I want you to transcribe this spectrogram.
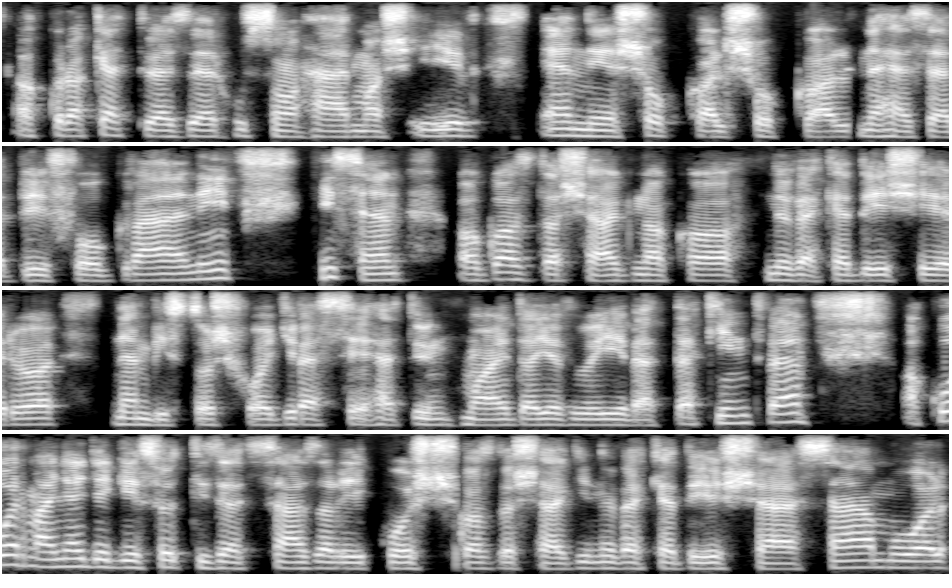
akkor a 2023-as év ennél sokkal-sokkal nehezebbé fog válni, hiszen a gazdaságnak a növekedéséről nem biztos, hogy beszélhetünk majd a jövő évet tekintve. A kormány 1,5%-os gazdasági növekedéssel számol,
